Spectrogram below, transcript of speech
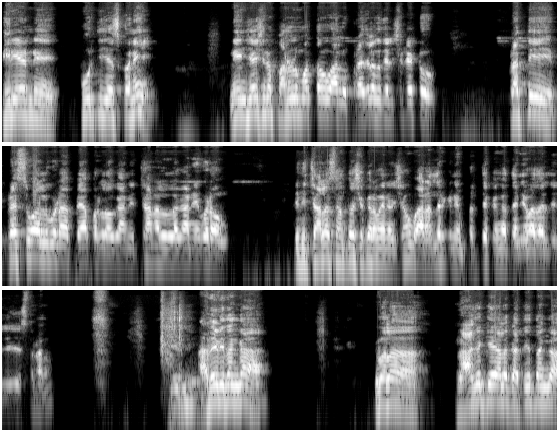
పీరియడ్ని పూర్తి చేసుకొని నేను చేసిన పనులు మొత్తం వాళ్ళు ప్రజలకు తెలిసేటట్టు ప్రతి ప్రెస్ వాళ్ళు కూడా పేపర్లో కానీ ఛానళ్ళలో కానీ ఇవ్వడం ఇది చాలా సంతోషకరమైన విషయం. వారందరికీ నేను ప్రత్యేకంగా ధన్యవాదాలు తెలియజేస్తున్నాను. అదేవిధంగా ఇవాళ రాజకీయాలకు అతీతంగా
